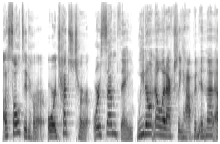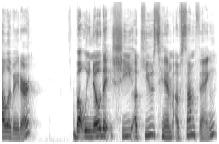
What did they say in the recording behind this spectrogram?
assaulted her or touched her or something. We don't know what actually happened in that elevator. But we know that she accused him of something,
